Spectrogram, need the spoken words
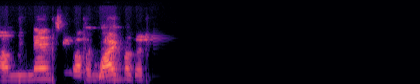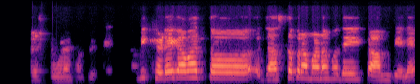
थांबण्याची आपण वाट बघत मी खेडेगावात जास्त प्रमाणामध्ये काम केलंय.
